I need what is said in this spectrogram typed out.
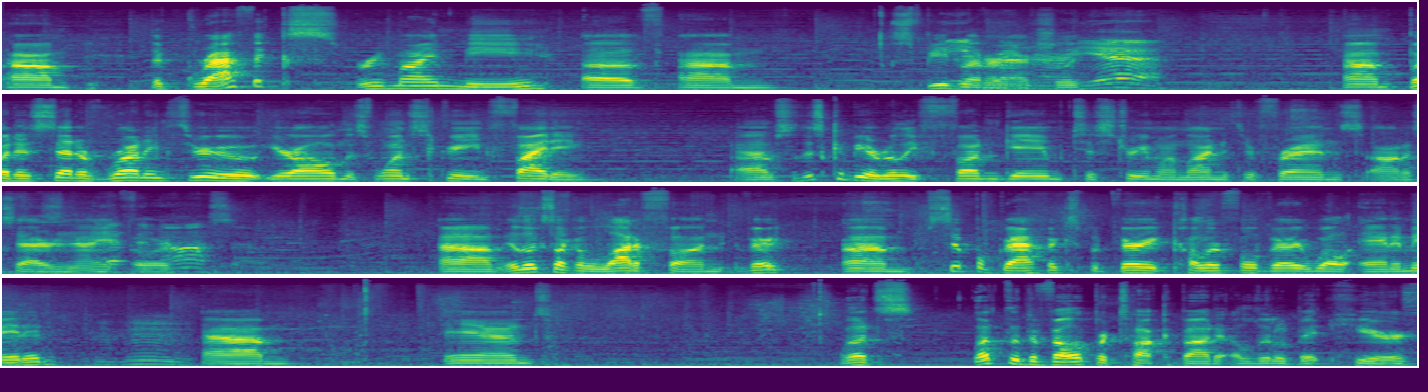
Um, the graphics remind me of um, Speedrunner, actually. Yeah. Um, but instead of running through, you're all on this one screen fighting. Um, so this could be a really fun game to stream online with your friends on a Saturday night. Or awesome. um, it looks like a lot of fun. Very um, simple graphics, but very colorful, very well animated. Mm-hmm. Um, and let's let the developer talk about it a little bit here.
